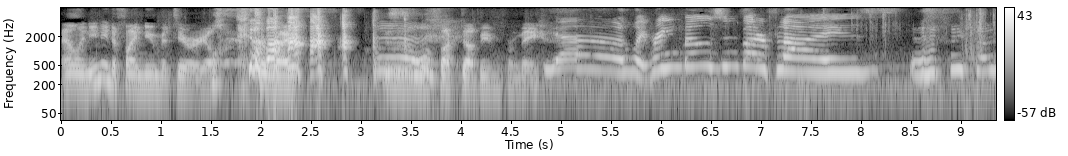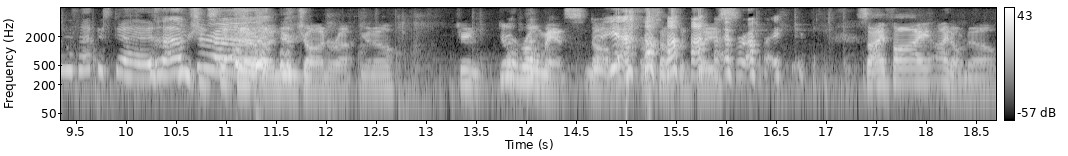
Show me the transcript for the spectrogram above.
Alan, you need to find new material to write. This is a little fucked up even for me. Yeah, like rainbows and butterflies. Charlie's happy stairs. That's You should right. stick to a new genre, you know? Do a romance novel Yeah. or something, please. right. Sci-fi? I don't know.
